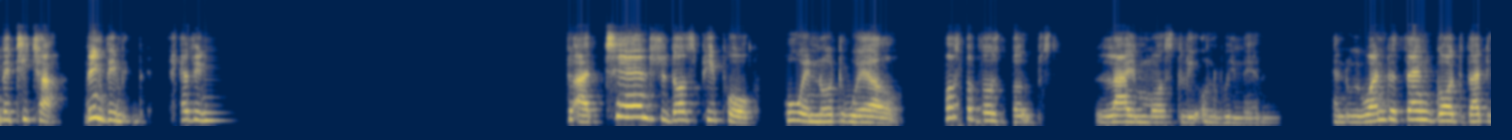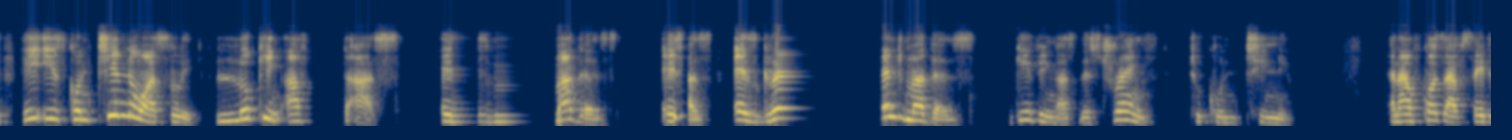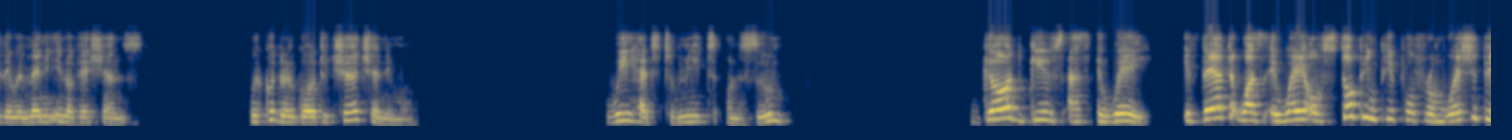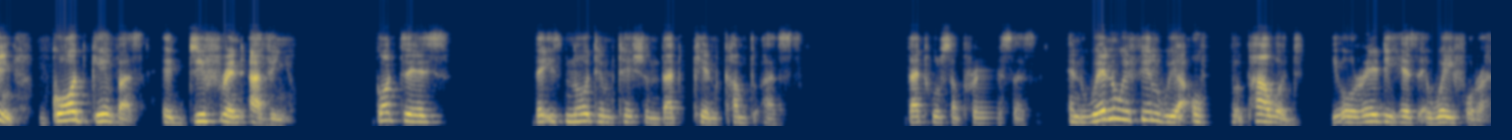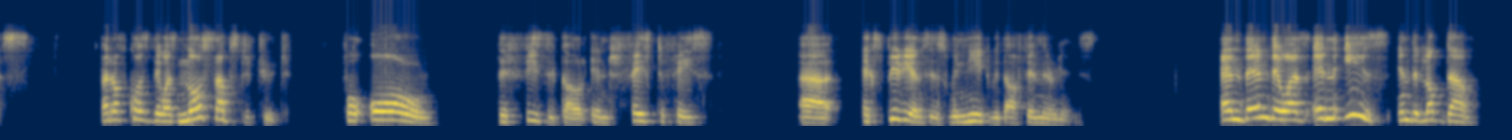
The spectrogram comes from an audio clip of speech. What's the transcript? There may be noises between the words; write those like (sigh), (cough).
being the teacher, being the having to attend to those people who were not well. Most of those jobs lie mostly on women. And we want to thank God that He is continuously looking after us as mothers, as, us, as grandmothers, giving us the strength to continue. And of course, I've said there were many innovations. We couldn't go to church anymore. We had to meet on Zoom. God gives us a way. If that was a way of stopping people from worshiping, God gave us a different avenue. God says, There is no temptation that can come to us that will suppress us. And when we feel we are overpowered, He already has a way for us. But of course, there was no substitute for all the physical and face to face experiences we need with our families. And then there was an ease in the lockdown.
